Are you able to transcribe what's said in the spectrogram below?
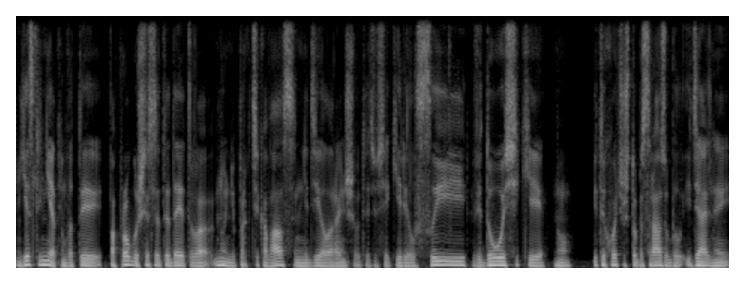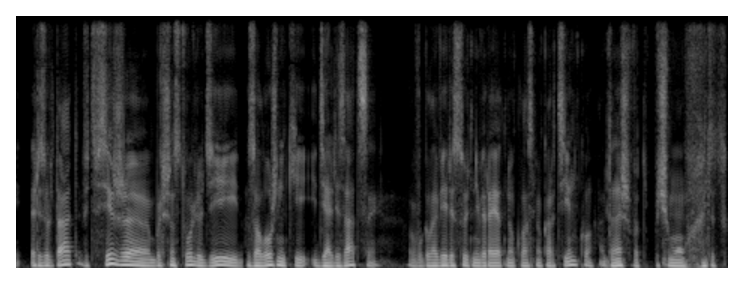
Если нет, ну вот ты попробуешь, если ты до этого, ну, не практиковался, не делал раньше вот эти всякие рилсы, видосики, ну, и ты хочешь, чтобы сразу был идеальный результат, ведь все же, большинство людей заложники идеализации. В голове рисуют невероятную классную картинку. Ты знаешь, вот почему этот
